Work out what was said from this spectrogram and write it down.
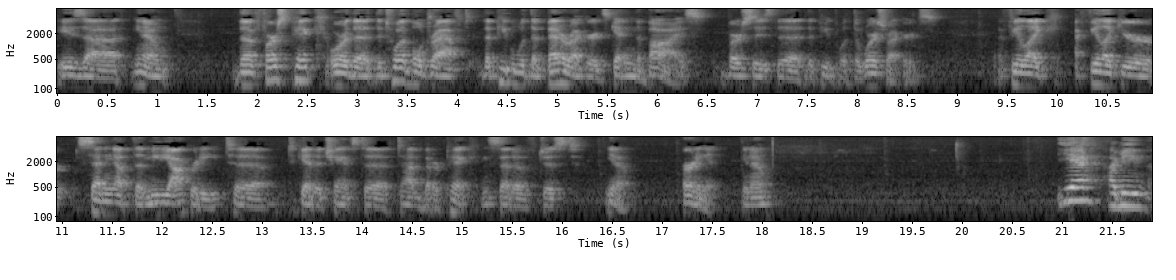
is uh, you know, the first pick or the the toilet bowl draft, the people with the better records getting the buys versus the the people with the worst records. I feel like I feel like you're setting up the mediocrity to to get a chance to, to have a better pick instead of just you know earning it. You know. Yeah, I mean,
